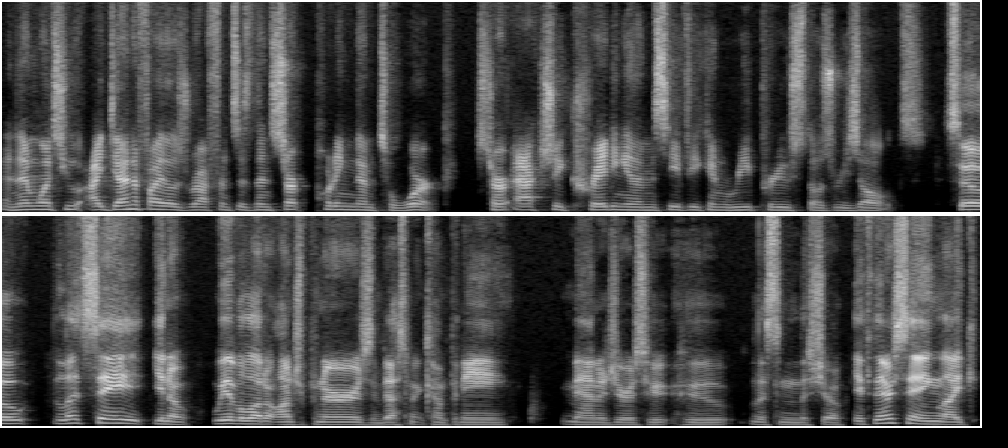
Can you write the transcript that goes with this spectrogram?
And then once you identify those references, then start putting them to work. Start actually creating them and see if you can reproduce those results. So let's say, you know, we have a lot of entrepreneurs, investment company managers who who listen to the show. If they're saying like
